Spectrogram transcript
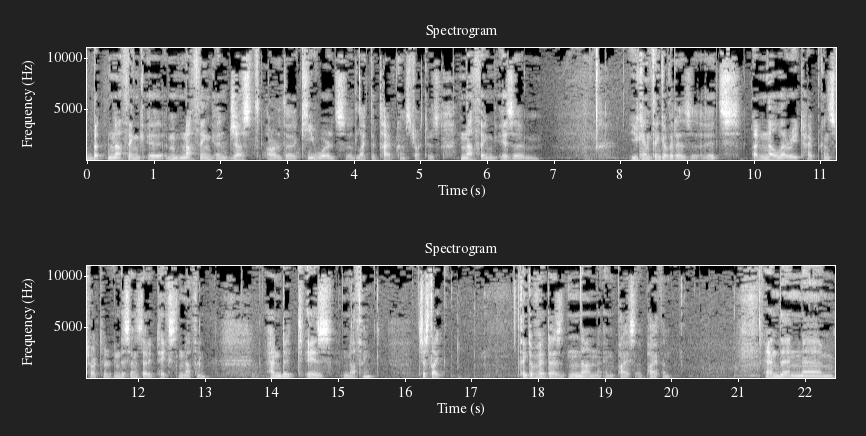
But nothing, uh, nothing and just are the keywords, uh, like the type constructors. Nothing is a. Um, you can think of it as it's a nullary type constructor in the sense that it takes nothing, and it is nothing. Just like think of it as none in Python. And then um,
